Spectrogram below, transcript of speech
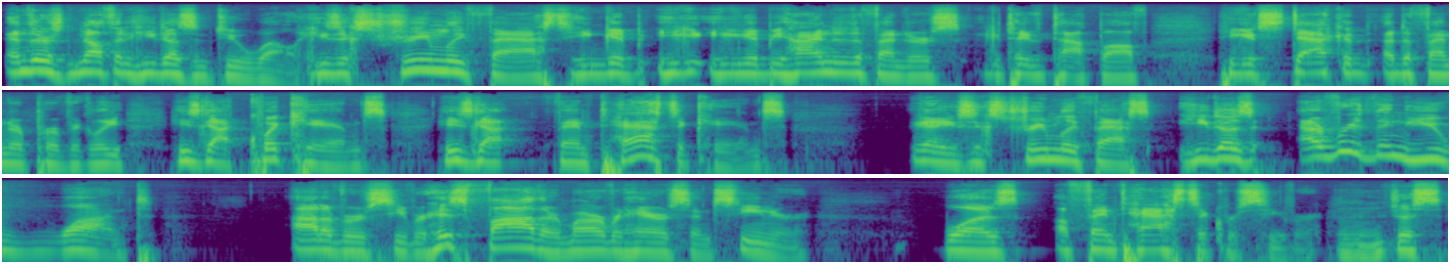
And there's nothing he doesn't do well. He's extremely fast. He can get he, can- he can get behind the defenders. He can take the top off. He can stack a, a defender perfectly. He's got quick hands. He's got fantastic hands. Again, he's extremely fast. He does everything you want out of a receiver. His father, Marvin Harrison Sr., was a fantastic receiver. Mm-hmm. Just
